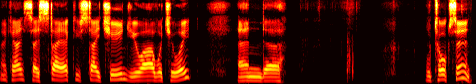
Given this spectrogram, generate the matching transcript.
Okay, so stay active, stay tuned. You are what you eat, and uh, we'll talk soon.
